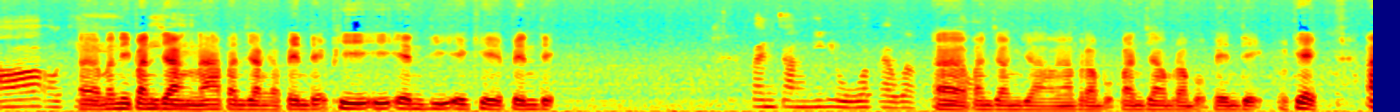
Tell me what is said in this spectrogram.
อ๋อโอเคเออมันมีปัญญังนะ ปัญญังกับเป็นเด็ก P E N D A K เป็นเด็ก ปัญจังนี่รู้ว่าแปลว่าเออปัญญังยาวนะรำบุปัญญังรำบุเป็นเด็กโอเคไอ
